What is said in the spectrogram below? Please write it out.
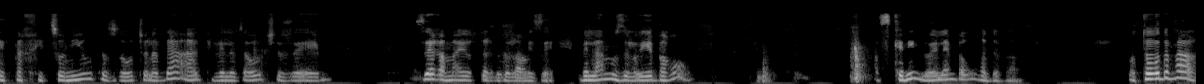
את החיצוניות הזאת של הדעת ולזהות שזה זה רמה יותר גדולה מזה. ולנו זה לא יהיה ברור. הזקנים, לא יהיה להם ברור הדבר. אותו דבר,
